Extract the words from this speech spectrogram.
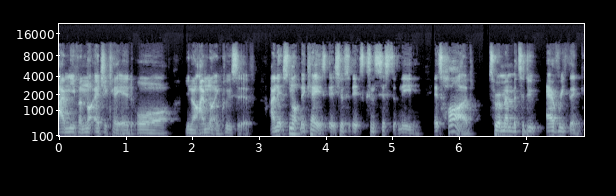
I'm either not educated or, you know, I'm not inclusive. And it's not the case. It's just, it's consistently, it's hard to remember to do everything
